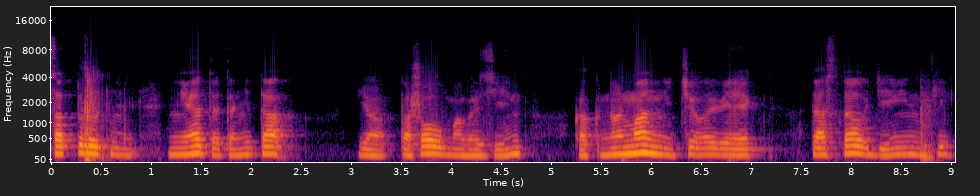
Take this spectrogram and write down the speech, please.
сотрудник. Нет, это не так. Я пошел в магазин, как нормальный человек, достал деньги,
